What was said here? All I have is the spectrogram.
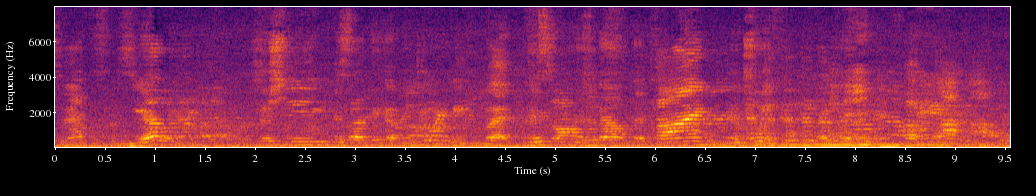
Samantha's from Seattle. So she decided to come and join me. But this song is about the time between. Okay?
